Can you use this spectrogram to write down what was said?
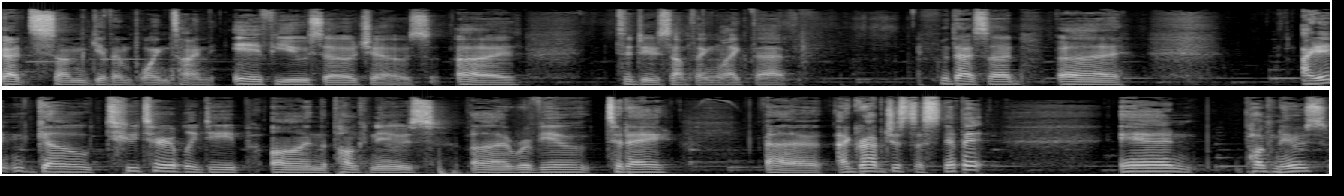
at some given point in time if you so chose uh, to do something like that with that said uh, i didn't go too terribly deep on the punk news uh, review today uh, i grabbed just a snippet and punk news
